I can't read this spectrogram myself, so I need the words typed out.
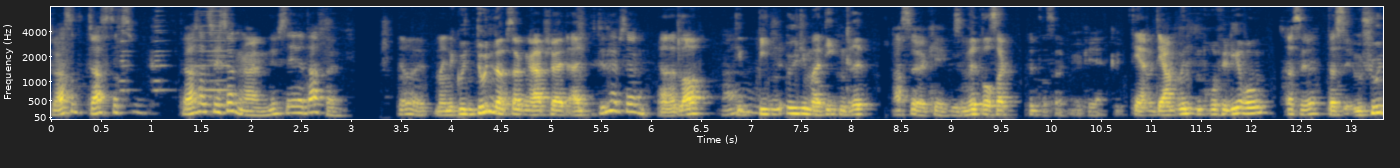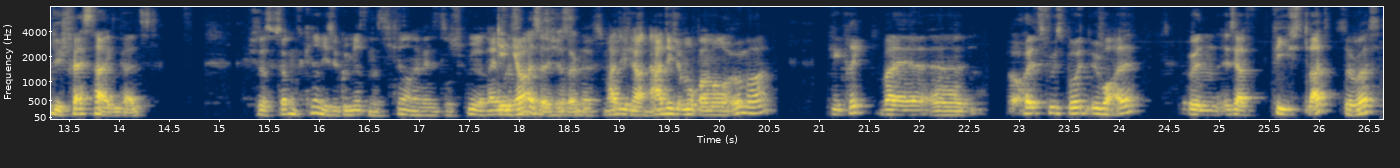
Du hast, du hast dazu, du hast da zwei Socken an, nimmst eine davon. Ja, meine guten Dunlop-Socken hab ich heute an. Du nimmst Socken. Ja, na klar. Ah. Die bieten ultimativen Grip. Ach so, okay, Das gut. sind Wintersocken. Wintersocken, okay, gut. Die, haben- die haben unten Profilierung, Ach so. dass du im Schuh dich festhalten kannst. Ich würde Socken für Kinder, die so gummiert sind, dass die Kinder, wenn sie zur Spüle rein Genial müssen, solche das- Socken. das- das- Hatte ich, hatte ich immer bei meiner Oma gekriegt, weil äh, Holzfußboden überall und ist ja fies glatt, sowas.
